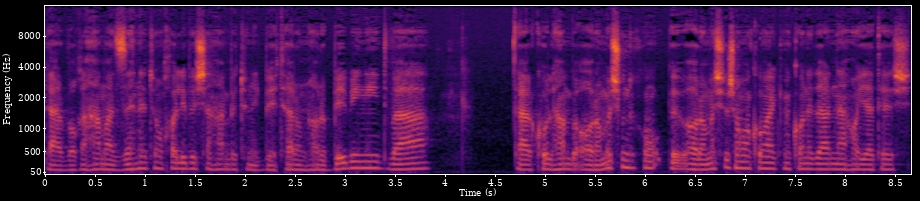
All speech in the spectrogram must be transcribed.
در واقع هم از ذهنتون خالی بشه هم بتونید بهتر اونها رو ببینید و در کل هم به آرامشون به آرامش شما کمک می‌کنه در نهایتش.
